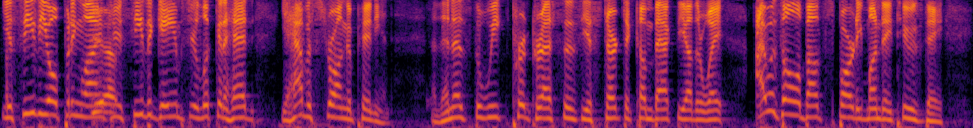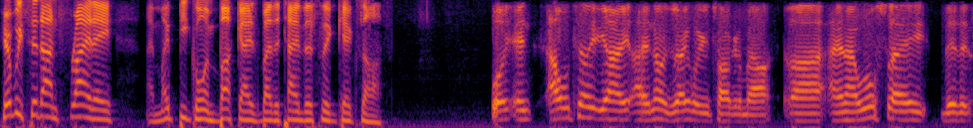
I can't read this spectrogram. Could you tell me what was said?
You see the opening lines, yeah. you see the games, you're looking ahead, you have a strong opinion. And then as the week progresses, you start to come back the other way. I was all about Sparty Monday, Tuesday. Here we sit on Friday. I might be going Buckeyes by the time this thing kicks off. Well, and I will tell you, I, I know exactly what you're talking about. Uh, and I will say that it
